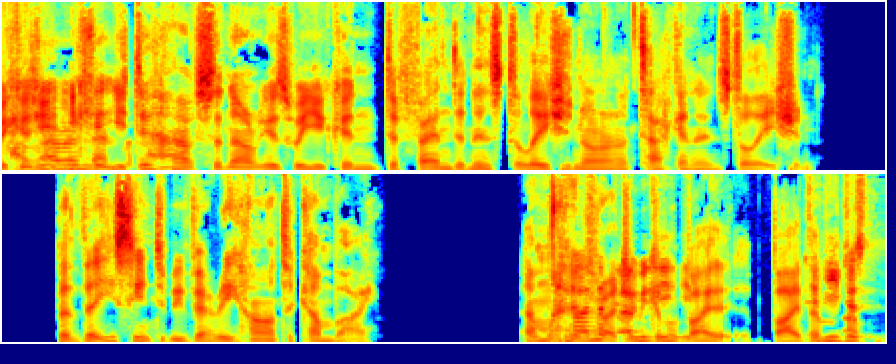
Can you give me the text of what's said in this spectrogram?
Because I you, you, can, you do have scenarios where you can defend an installation or an attack an installation, but they seem to be very hard to come by. And whenever know, I, I do mean, come if- by, by them, you just- I'm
